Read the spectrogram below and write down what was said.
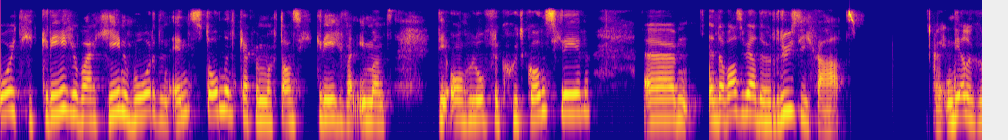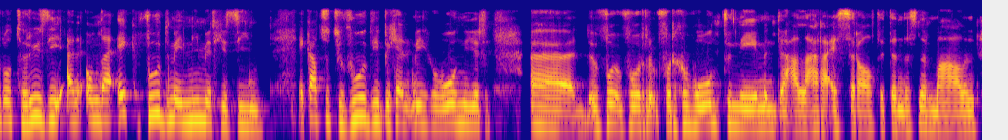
ooit gekregen waar geen woorden in stonden. Ik heb hem nogthans gekregen van iemand die ongelooflijk goed kon schrijven. Um, en dat was, we hadden ruzie gehad. Een hele grote ruzie. En omdat ik voelde mij niet meer gezien. Ik had het gevoel, die begint mij gewoon hier uh, voor, voor, voor gewoon te nemen. Ja, Lara is er altijd en dat is normaal. En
